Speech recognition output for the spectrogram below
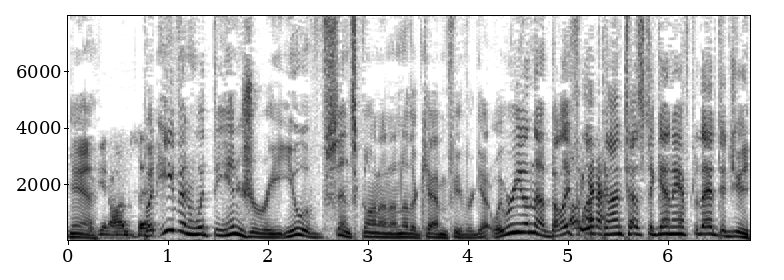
yeah. You know what I'm saying. But even with the injury, you have since gone on another cabin fever getaway. Were you in the belly flop Oh, yeah. contest again after that? Did you?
